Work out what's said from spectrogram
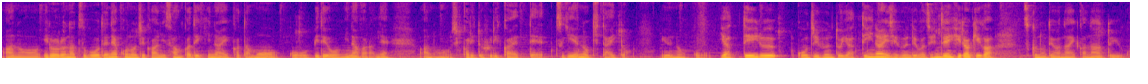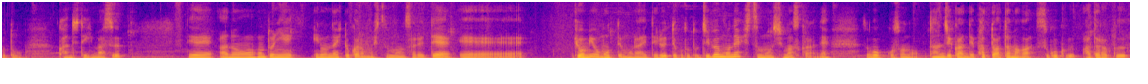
あのいろいろな都合でねこの時間に参加できない方もこうビデオを見ながらねあのしっかりと振り返って次への期待というのをこうやっているこう自分とやっていない自分では全然開きがつくのではないかなということを感じています。であの本当にいろんな人からも質問されて、えー、興味を持ってもらえてるってことと自分もね質問しますからねすごくその短時間でパッと頭がすごく働く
